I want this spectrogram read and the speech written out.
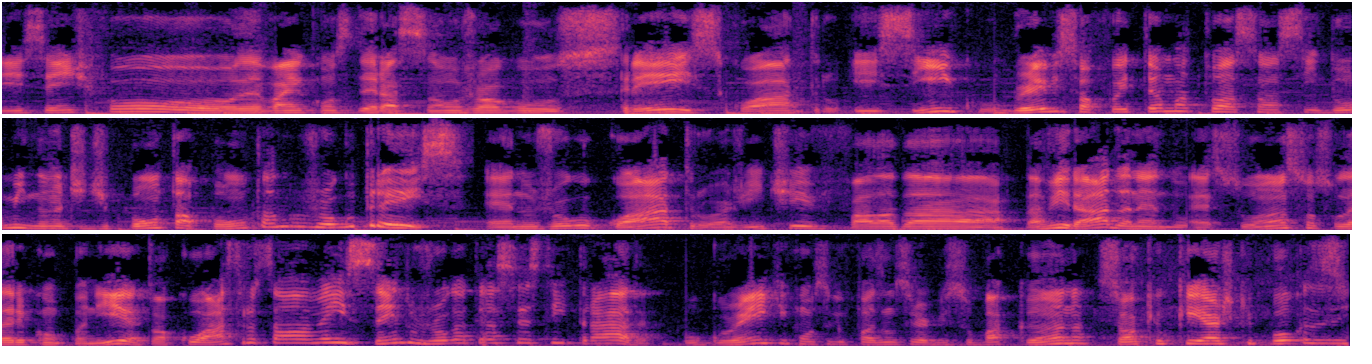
E se a gente for levar em consideração os jogos 3, 4 e 5, o Braves só foi ter uma atuação assim dominante de ponta a ponta no jogo 3. É, no jogo 4, a gente fala da, da virada, né? Do é, Swanson, Soler e companhia, só que o Astros estava vencendo o jogo até a sexta entrada. O Grant conseguiu fazer um serviço bacana, só que o que acho que poucas,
